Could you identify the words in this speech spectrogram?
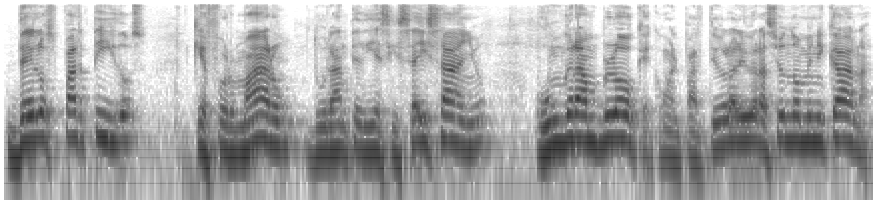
de los partidos que formaron durante 16 años un gran bloque con el Partido de la Liberación Dominicana,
